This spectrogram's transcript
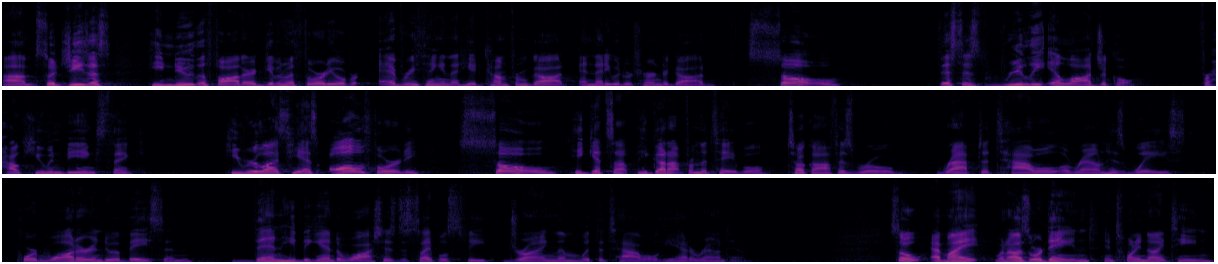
Um, so Jesus, he knew the Father had given him authority over everything and that he had come from God and that he would return to God. So, this is really illogical for how human beings think. He realized he has all authority, so he gets up, he got up from the table, took off his robe, wrapped a towel around his waist, poured water into a basin, then he began to wash his disciples' feet, drying them with the towel he had around him. So, at my, when I was ordained in 2019,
